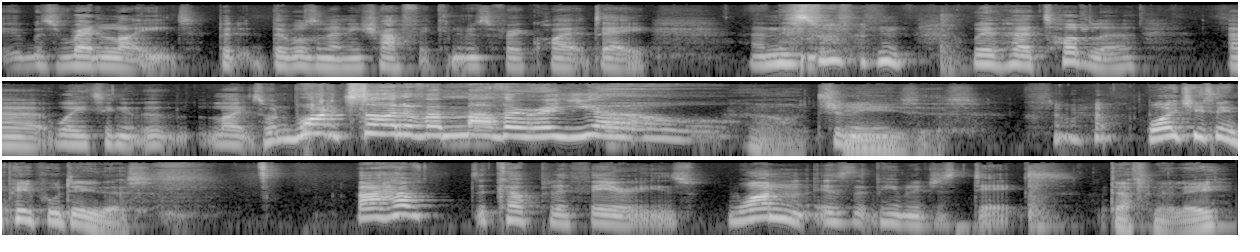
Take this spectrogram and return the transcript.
it was red light, but there wasn't any traffic and it was a very quiet day. And this woman with her toddler uh, waiting at the lights went, "What sort of a mother are you?" Oh to. Jesus! Why do you think people do this? I have a couple of theories. One is that people are just dicks. definitely.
